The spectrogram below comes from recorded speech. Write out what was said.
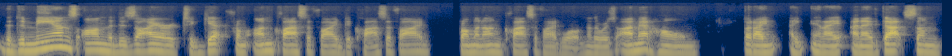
the demands on the desire to get from unclassified to classified from an unclassified world. In other words, I'm at home, but I, I and I and I've got some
